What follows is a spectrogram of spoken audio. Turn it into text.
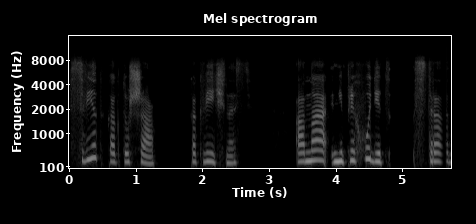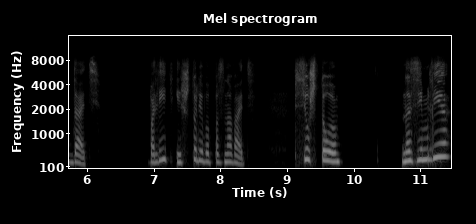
Свет, как душа, как вечность, она не приходит страдать, болеть и что-либо познавать. Все, что на земле,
